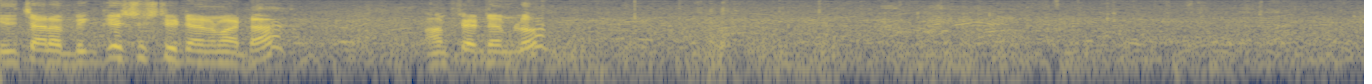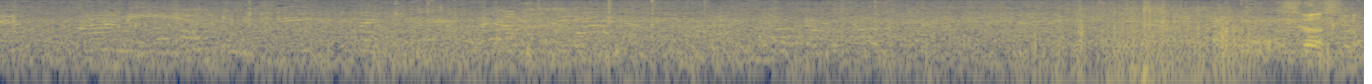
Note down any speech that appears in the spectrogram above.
ఇది చాలా బిగ్గెస్ట్ స్ట్రీట్ అనమాట ఆమ్స్టర్డామ్లో. Slow slow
